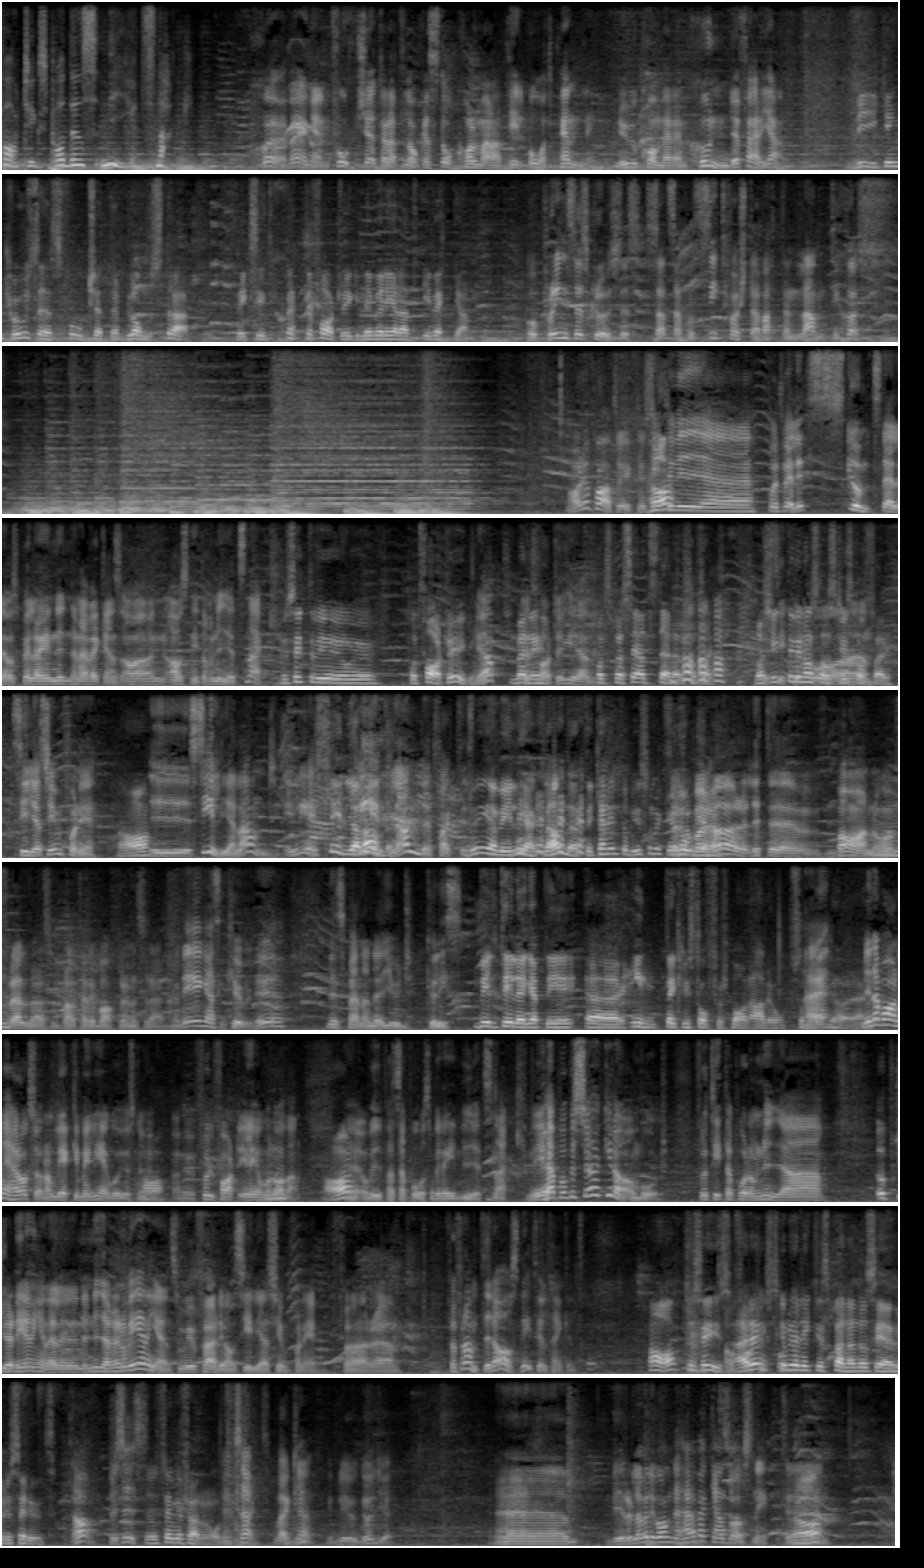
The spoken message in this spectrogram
Fartygspoddens nyhetssnack. Sjövägen fortsätter att locka stockholmarna till båtpendling. Nu kommer en sjunde färja. Viking Cruises fortsätter blomstra. Fick sitt sjätte fartyg levererat i veckan. Och Princess Cruises satsar på sitt första vattenland till sjöss. Ja du Patrik, nu sitter Ja. vi eh, på ett väldigt skumt ställe och spelar in den här veckans avsnitt av Nyhetssnack. Nu sitter vi ju på ett fartyg. Japp, Men ett fartyg igen. På ett speciellt ställe som sagt. Var sitter vi någonstans Kristoffer? eh, Silja Symphony Ja. i Siljaland. I, le- I Siljaland. Leklandet faktiskt. Nu är vi i leklandet. Det kan inte bli så mycket Så jag tror man roligare. hör lite barn och Mm. föräldrar som pratar i bakgrunden sådär. Men det är ganska kul. Det är, det är spännande ljudkuliss. Vill tillägga att det är inte Kristoffers barn allihop som Nej. vi hör här. Mina barn är här också. De leker med lego just nu. Ja. Eh, Full fart i legolådan. Ja. Eh, Och vi passar på att spela in nyhetssnack. Vi är här på besök idag ombord för att titta på de nya uppgraderingen, eller den nya renoveringen som är färdig av Silja Symphony för, eh, för framtida avsnitt helt enkelt. Ja, precis. Ja, det ska bli riktigt spännande att se hur det ser ut. Ja, precis. Det ser vi fram emot. Exakt, verkligen. Det blir ju guld ju. Eh, vi rullar väl igång den här veckans avsnitt. Ja.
